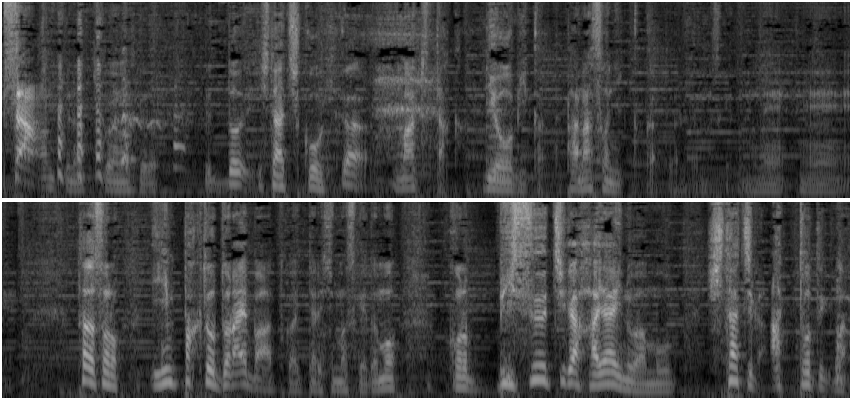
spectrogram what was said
ピサンってのが聞こえますけど。ど日立工機か牧田かリョービかパナソニックかと言われてますけどもね、えー。ただそのインパクトドライバーとか言ったりしますけどもこのビス打ちが速いのはもう日立が圧倒的、まあ、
